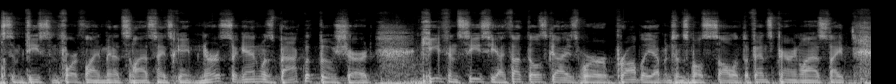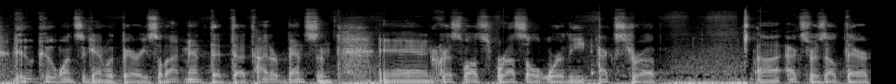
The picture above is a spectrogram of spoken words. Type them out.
some decent fourth line minutes in last night's game. Nurse again was back with Bouchard. Keith and Ceci, I thought those guys were probably Edmonton's most solid defense pairing last night. Kulak once again with Barrie. So that meant that uh, Tyler Benson and Kris Russell were the extra uh, extras out there,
